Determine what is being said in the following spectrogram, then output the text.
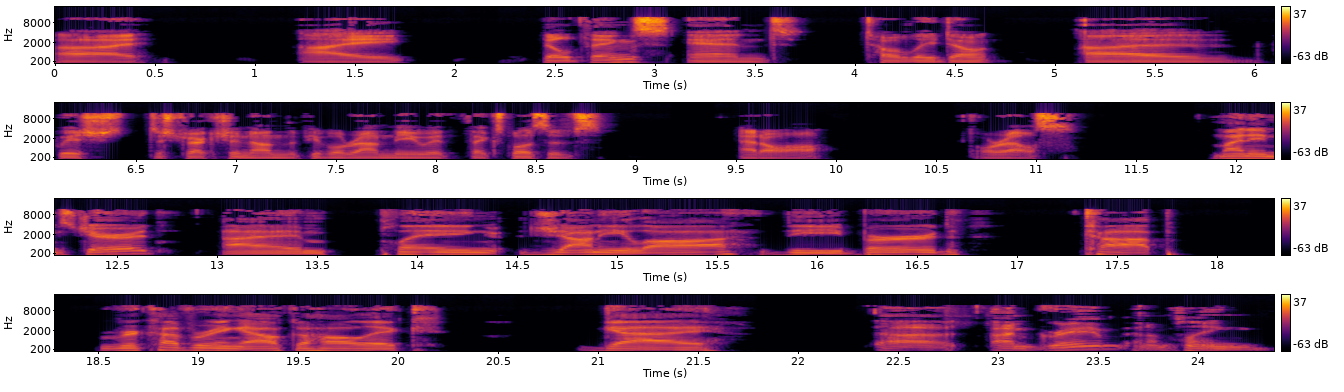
Uh, I build things and totally don't uh wish destruction on the people around me with explosives at all, or else. My name's Jared. I'm playing Johnny Law, the bird cop, recovering alcoholic guy. Uh, I'm Graham, and I'm playing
